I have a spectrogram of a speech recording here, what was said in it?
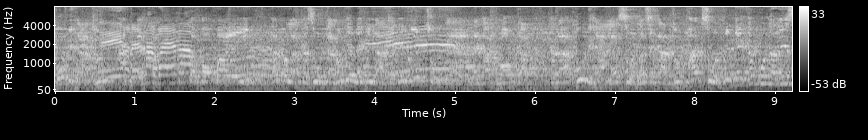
ผู้บริหารทุกท่านนะครับนี่ขอแนะนำแนะนำต่อไปท่านปลัดกระทรวงการท่องเที่ยวและกีฬาจะได้เยี่ยมชมงานนะครับ พร้อมกับคณะผู้บริหารและส่วนราชการทุกภาคส่วนเป็นไงครับคุณอลิส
